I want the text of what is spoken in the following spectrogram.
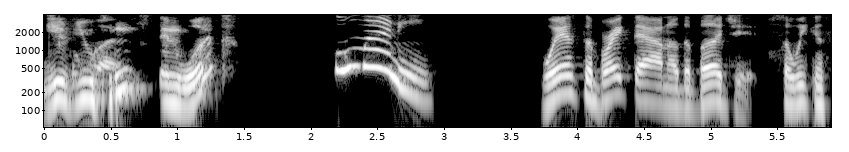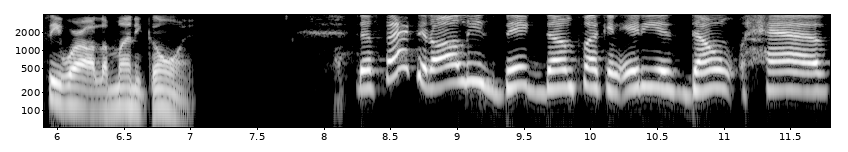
Give you What? hoomst and what? Who money? Where's the breakdown of the budget so we can see where all the money going? The fact that all these big dumb fucking idiots don't have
